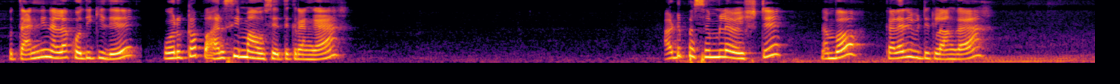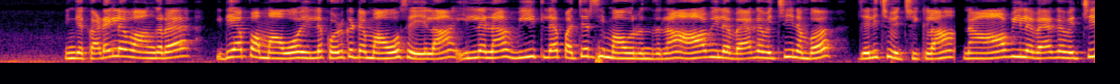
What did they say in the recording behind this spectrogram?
இப்போ தண்ணி நல்லா கொதிக்குது. ஒரு கப் அரிசி மாவு சேர்த்துக்கிறேங்க. அடுப்பை சிம்மில் வச்சுட்டு நம்ம கிளறி விட்டுக்கலாங்க. நீங்கள் கடையில் வாங்குகிற இடியாப்பா மாவோ இல்லை கொழுக்கட்டை மாவோ செய்யலாம். இல்லைனா வீட்டில் பச்சரிசி மாவு இருந்ததுன்னா ஆவியில் வேக வச்சு நம்ம ஜெலிச்சு வச்சுக்கலாம். நான் ஆவியில் வேக வச்சு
